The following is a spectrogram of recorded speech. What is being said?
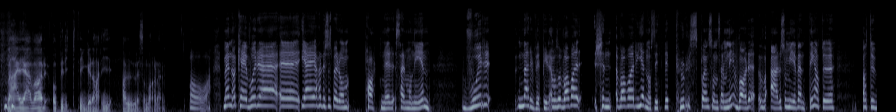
Nei, jeg var oppriktig glad i alle som var der. Åh. Men OK, hvor eh, eh, Jeg har lyst til å spørre om partnerseremonien. Hvor nervepirrende altså, hva, var, hva var gjennomsnittlig puls på en sånn seremoni? Er det så mye venting at du, at du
